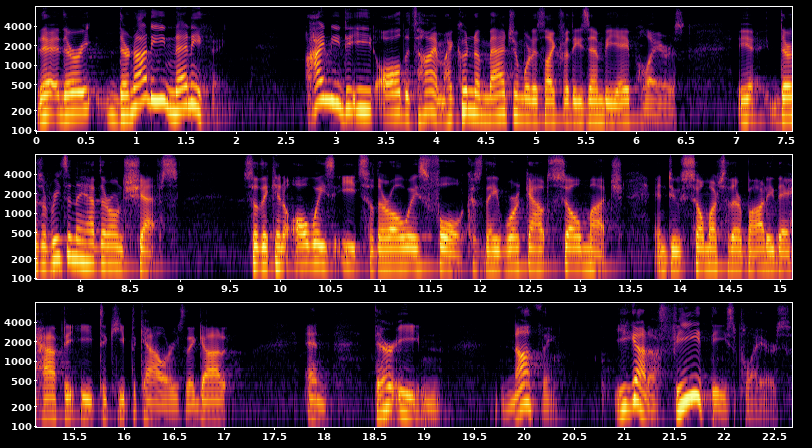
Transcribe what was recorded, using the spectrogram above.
They're, they're, they're not eating anything. I need to eat all the time. I couldn't imagine what it's like for these NBA players. There's a reason they have their own chefs. So they can always eat, so they're always full because they work out so much and do so much to their body. They have to eat to keep the calories. They got it. And they're eating nothing. You got to feed these players.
